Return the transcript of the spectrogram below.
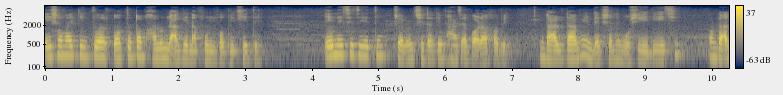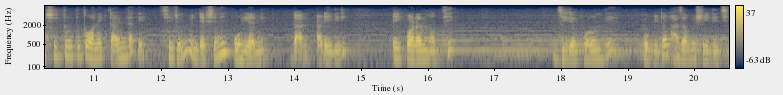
এই সময় কিন্তু আর অতটা ভালো লাগে না ফুলকপি খেতে। এনেছি যেহেতু, চলো সেটাকে ভাজা করা হবে। ডালটা আমি ইন্ডাকশানে বসিয়ে দিয়েছি। কারণ ডাল সিদ্ধ হতে তো অনেক টাইম লাগে সেই জন্য ইন্ডাকশানেই করি আমি ডাল আর এদিকে এই কড়ার মধ্যে জিরে ফোড়ন দিয়ে কপিটা ভাজা বসিয়ে দিয়েছি।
